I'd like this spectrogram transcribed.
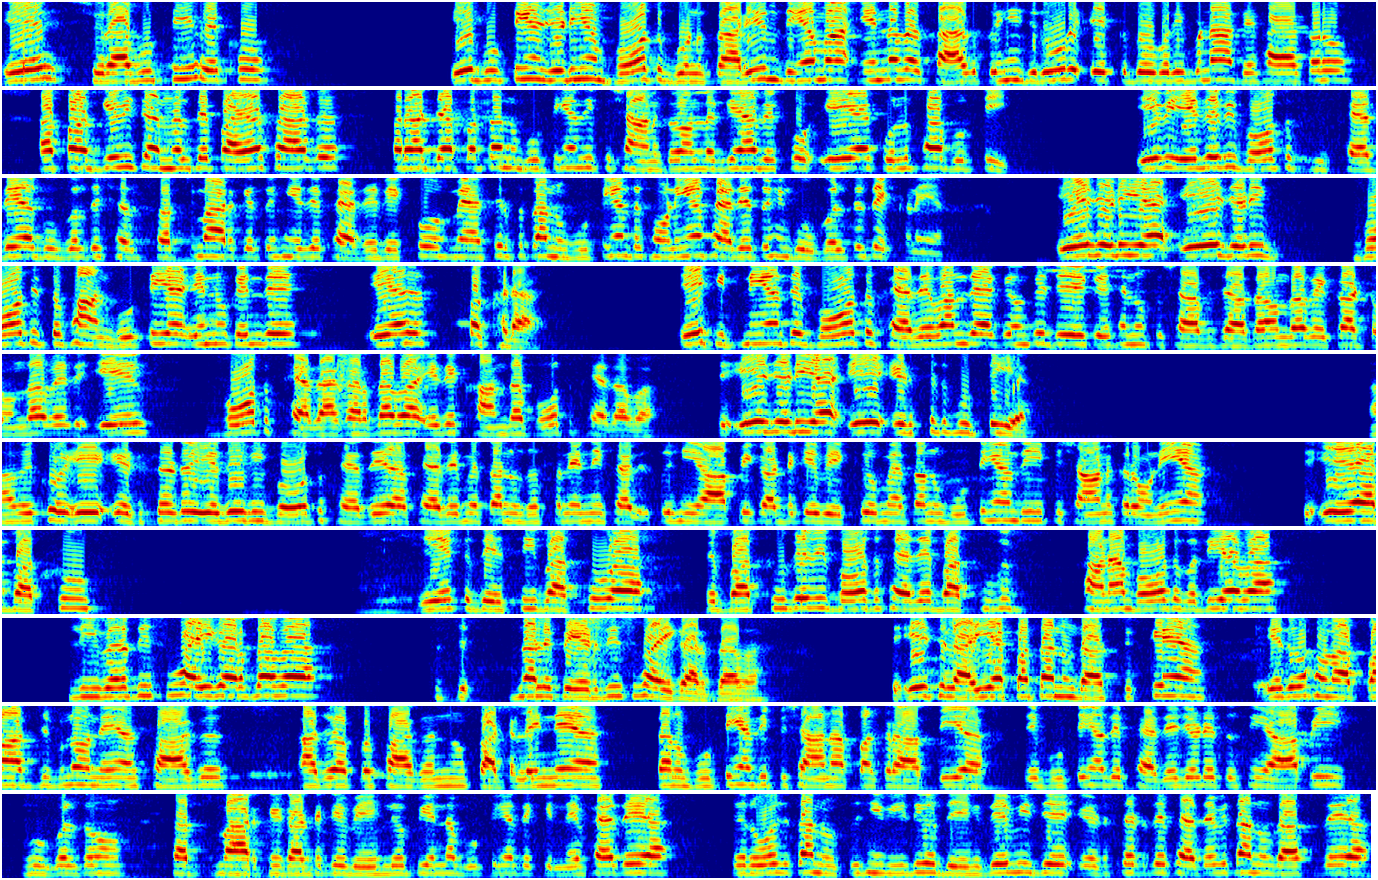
ਇਹ ਸ਼ੁਰਾ ਬੂਟੀ ਵੇਖੋ। ਇਹ ਬੂਟੀਆਂ ਜਿਹੜੀਆਂ ਬਹੁਤ ਗੁਣਕਾਰੀ ਹੁੰਦੀਆਂ ਵਾ, ਇਹਨਾਂ ਦਾ ਸਾਗ ਤੁਸੀਂ ਜ਼ਰੂਰ ਇੱਕ ਦੋ ਵਾਰੀ ਬਣਾ ਕੇ ਖਾਇਆ ਕਰੋ। ਆਪਾਂ ਅੱਗੇ ਵੀ ਚੈਨਲ ਤੇ ਪਾਇਆ ਸਾਗ, ਪਰ ਅੱਜ ਆਪਾਂ ਤੁਹਾਨੂੰ ਬੂਟੀਆਂ ਦੀ ਪਛਾਣ ਕਰਾਉਣ ਲੱਗੇ ਆ। ਵੇਖੋ, ਇਹ ਹੈ ਕੁਲਫਾ ਬੂਟੀ। ਇਹ ਵੀ, ਇਹਦੇ ਵੀ ਬਹੁਤ ਫਾਇਦੇ ਆ ਗੂਗਲ ਤੇ ਸਰਚ ਮਾਰ ਕੇ ਤੁਸੀਂ ਇਹਦੇ ਫਾਇਦੇ ਵੇਖੋ। ਮੈਂ ਸਿਰਫ ਤੁਹਾਨੂੰ ਬੂਟੀਆਂ ਦਿਖਾਉਣੀਆਂ, ਫਾਇਦੇ ਤੁਸੀਂ ਗੂਗਲ ਤੇ ਦੇਖਣੇ ਆ। ਇਹ ਜਿਹੜੀ ਆ, ਇਹ ਜਿਹੜੀ ਬਹੁਤ ਹੀ ਤੂਫਾਨ ਬੂਟੀ ਆ, ਇਹਨੂੰ ਕਹਿੰਦੇ ਇਹ ਪਖੜਾ ਇਹ ਕਿਡਨੀਆਂ ਤੇ ਬਹੁਤ ਫਾਇਦੇਮੰਦ ਹੈ ਕਿਉਂਕਿ ਜੇ ਕਿਸੇ ਨੂੰ ਪਿਸ਼ਾਬ ਜ਼ਿਆਦਾ ਆਉਂਦਾ ਵੇ, ਘੱਟ ਆਉਂਦਾ ਵੇ, ਤੇ ਇਹ ਬਹੁਤ ਫਾਇਦਾ ਕਰਦਾ ਵਾ, ਇਹਦੇ ਖਾਣ ਦਾ ਬਹੁਤ ਫਾਇਦਾ ਵਾ। ਤੇ ਇਹ ਜਿਹੜੀ ਆ, ਇਹ 61 ਬੂਟੀ ਆ। ਆ ਵੇਖੋ, ਇਹ 61 ਇਹਦੇ ਵੀ ਬਹੁਤ ਫਾਇਦੇ ਆ। ਫਾਇਦੇ ਮੈਂ ਤੁਹਾਨੂੰ ਦੱਸਣੇ ਨਹੀਂ, ਫਾਇਦੇ ਤੁਸੀਂ ਆਪ ਹੀ ਕੱਢ ਕੇ ਵੇਖਿਓ। ਮੈਂ ਤੁਹਾਨੂੰ ਬੂਟੀਆਂ ਦੀ ਪਛਾਣ ਕਰਾਉਣੀ ਆ। ਤੇ ਇਹ ਆ ਬਾਥੂ। ਇੱਕ ਦੇਸੀ ਬਾਥੂ ਆ ਤੇ ਬਾਥੂ ਦੇ ਵੀ ਬਹੁਤ ਫਾਇਦੇ। ਬਾਥੂ ਵੀ ਖਾਣਾ ਬਹੁਤ ਵਧੀਆ ਵਾ। ਲੀਵਰ ਦੀ ਸਫ਼ਾਈ ਕਰਦਾ ਵਾ। ਨਾਲੇ ਪੇਟ ਦੀ ਸਫ਼ਾਈ ਕਰਦਾ ਵਾ। ਤੇ ਇਹ ਚਲਾਈ ਆਪਾਂ ਤੁਹਾਨੂੰ ਦੱਸ ਚੁੱਕੇ ਆ। ਇਹਦੇ ਹੁਣ ਆਪਾਂ ਅੱਜ ਬਣਾਉਨੇ ਆ ਸਾਗ। ਆਜੋ ਆਪਾਂ ਸਾਗ ਨੂੰ ਕੱਟ ਲੈਨੇ ਆ ਤੁਹਾਨੂੰ ਬੂਟੀਆਂ ਦੀ ਪਛਾਣ ਆਪਾਂ ਕਰਾਤੀ ਆ ਤੇ ਬੂਟੀਆਂ ਦੇ ਫਾਇਦੇ ਜਿਹੜੇ ਤੁਸੀਂ ਆਪ ਹੀ ਗੂਗਲ ਤੋਂ ਸਰਚ ਮਾਰ ਕੇ ਕੱਢ ਕੇ ਵੇਖ ਲਿਓ ਵੀ ਇਹਨਾਂ ਬੂਟੀਆਂ ਦੇ ਕਿੰਨੇ ਫਾਇਦੇ ਆ। ਤੇ ਰੋਜ਼ ਤੁਹਾਨੂੰ ਤੁਸੀਂ ਵੀਡੀਓ ਦੇਖਦੇ ਵੀ ਜੇ 68 ਦੇ ਫਾਇਦੇ ਵੀ ਤੁਹਾਨੂੰ ਦੱਸਦੇ ਆ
